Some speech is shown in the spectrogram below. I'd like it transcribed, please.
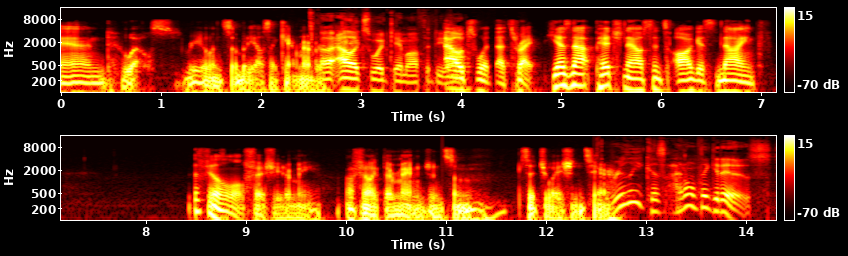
and who else? Ryu and somebody else I can't remember. Uh, Alex Wood came off the deal. Alex Wood, that's right. He has not pitched now since August 9th. This feels a little fishy to me. I feel like they're managing some situations here. Really? Because I don't think it is.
